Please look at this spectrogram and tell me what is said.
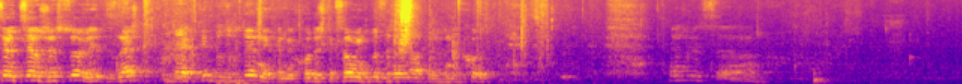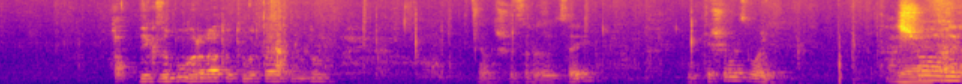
Це, це вже все. від- Знаєш, так як ти без годинника не ходиш, так само і без гранати вже не ходиш. Це вже все. Як забув гранату, то вертаєш додому. Але що зараз цей? Ти ще не дзвонив. А що в них?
